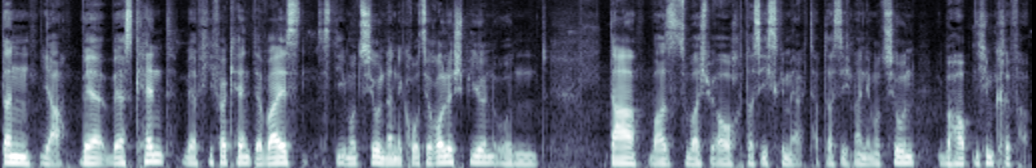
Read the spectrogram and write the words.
Dann, ja, wer es kennt, wer FIFA kennt, der weiß, dass die Emotionen da eine große Rolle spielen. Und da war es zum Beispiel auch, dass ich es gemerkt habe, dass ich meine Emotionen überhaupt nicht im Griff habe.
